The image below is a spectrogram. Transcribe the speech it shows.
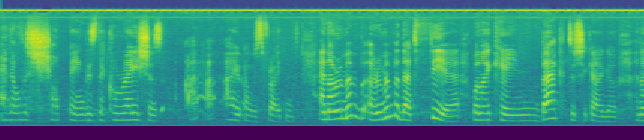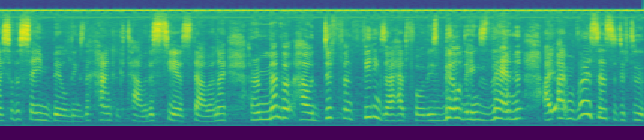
and all this shopping, these decorations. I, I, I was frightened. And I remember, I remember that fear when I came back to Chicago and I saw the same buildings, the Hancock Tower, the Sears Tower. And I, I remember how different feelings I had for these buildings then. I, I'm very sensitive to,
